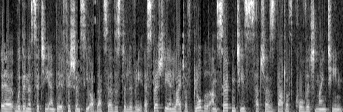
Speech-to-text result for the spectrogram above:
uh, within a city and the efficiency of that service delivery, especially in light of global uncertainties such as that of COVID-19.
